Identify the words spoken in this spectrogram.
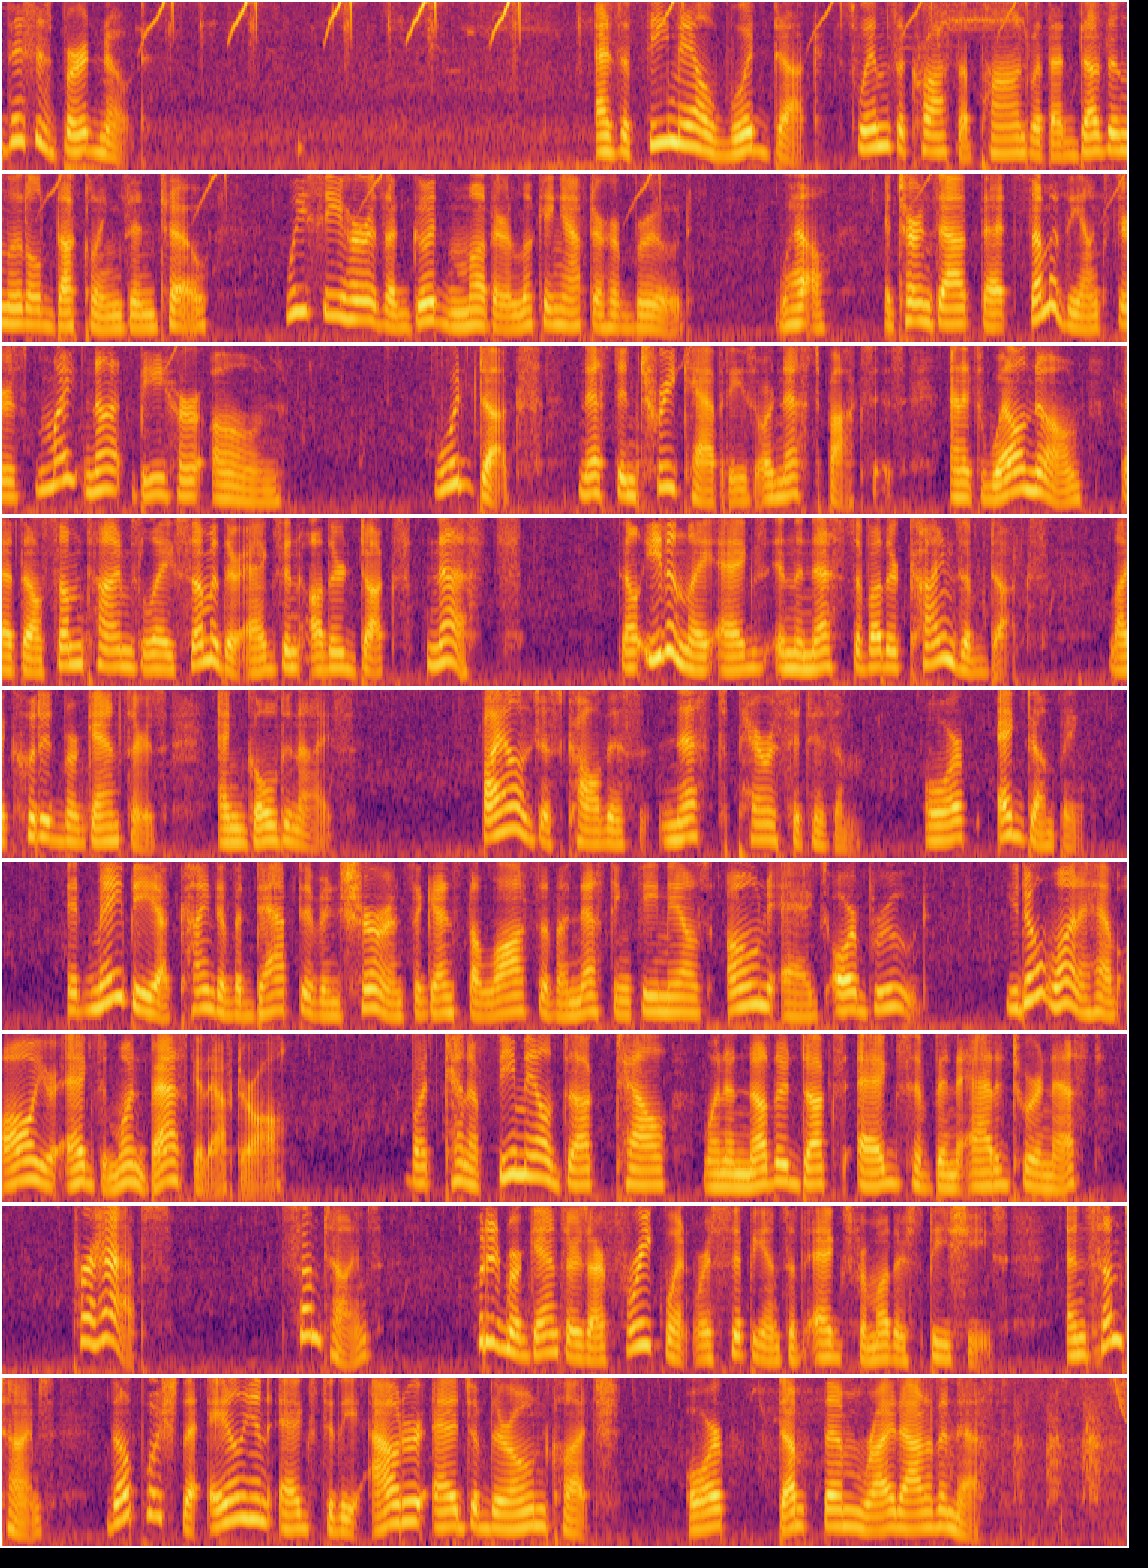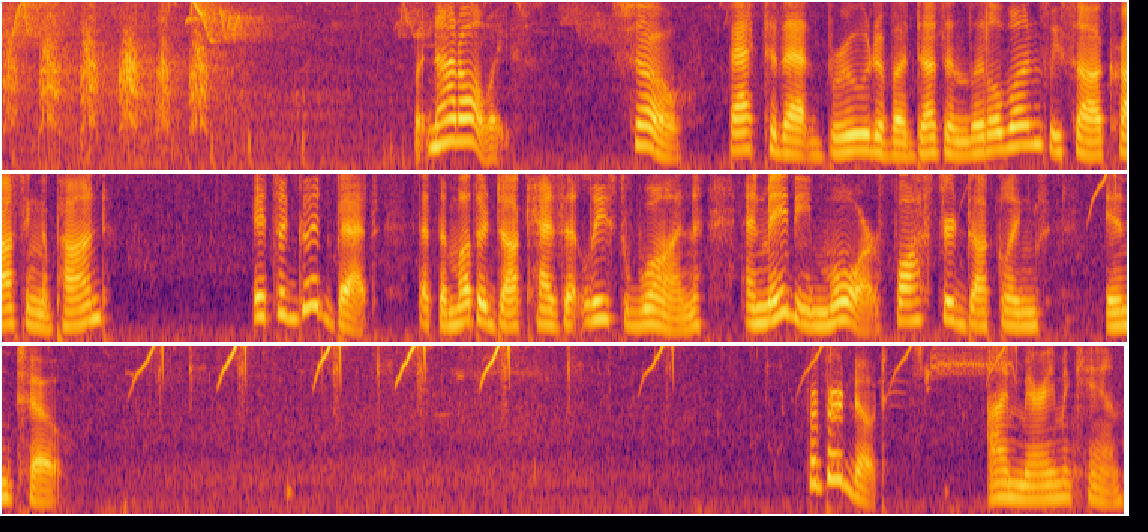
This is BirdNote. As a female wood duck swims across a pond with a dozen little ducklings in tow, we see her as a good mother looking after her brood. Well, it turns out that some of the youngsters might not be her own. Wood ducks nest in tree cavities or nest boxes, and it's well known that they'll sometimes lay some of their eggs in other ducks' nests. They'll even lay eggs in the nests of other kinds of ducks, like hooded mergansers and goldeneyes. Biologists call this nest parasitism, or egg dumping. It may be a kind of adaptive insurance against the loss of a nesting female's own eggs or brood. You don't want to have all your eggs in one basket, after all. But can a female duck tell when another duck's eggs have been added to her nest? Perhaps. Sometimes. Hooded mergansers are frequent recipients of eggs from other species, and sometimes they'll push the alien eggs to the outer edge of their own clutch, or dump them right out of the nest. But not always. So, back to that brood of a dozen little ones we saw crossing the pond. It's a good bet that the mother duck has at least one, and maybe more, foster ducklings in tow. For BirdNote, I'm Mary McCann.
